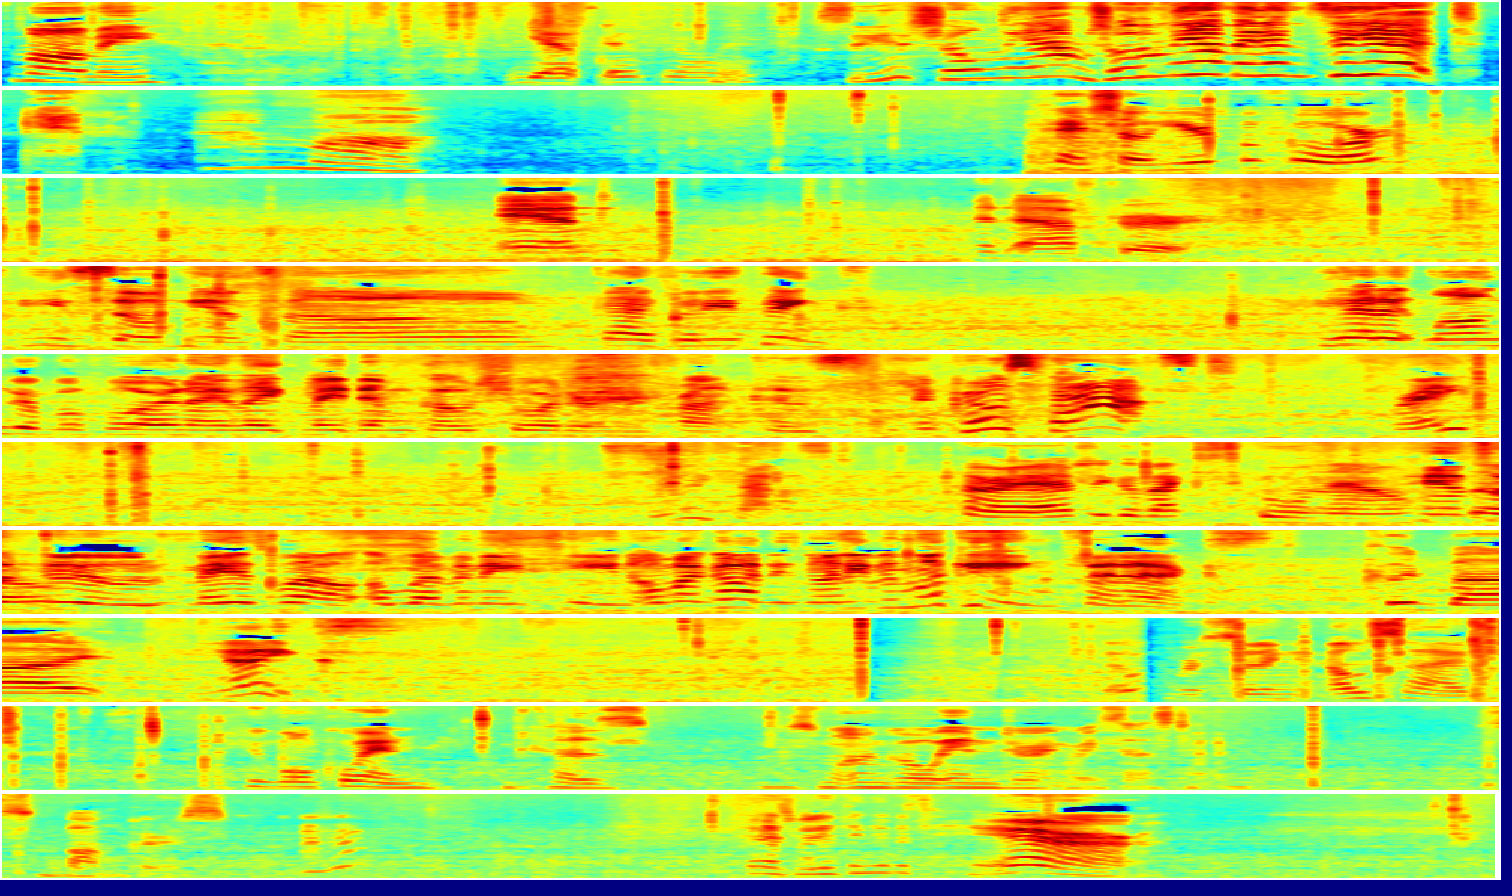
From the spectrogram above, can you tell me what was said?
mommy. Yep, definitely. See it? Show them the M. Show them the M. They didn't see it. Emma. Okay, so here's before and and after. He's so handsome. Guys, what do you think? He had it longer before and I like made them go shorter in the front because it grows fast, right? Really fast. All right, I have to go back to school now. Handsome so dude, may as well. 1118. Oh my god, he's not even looking, FedEx. Goodbye. Yikes. We're sitting outside. He won't go in because he doesn't want to go in during recess time. It's bonkers. Mm-hmm. Guys, what do you think of his hair?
